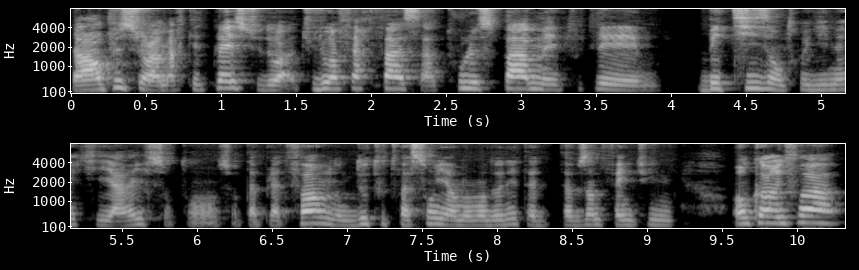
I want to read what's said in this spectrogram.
Alors en plus sur la marketplace, tu dois, tu dois faire face à tout le spam et toutes les bêtises entre guillemets qui arrivent sur ton sur ta plateforme. Donc de toute façon, il y a un moment donné, tu as, besoin de fine tuning. Encore une fois,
